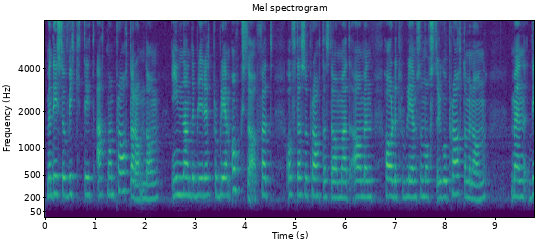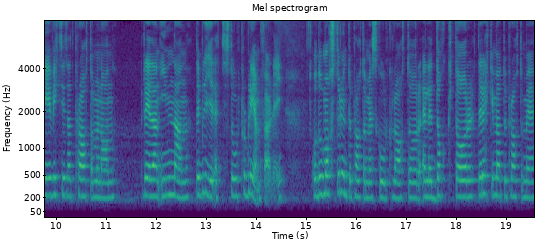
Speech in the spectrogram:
Men det är så viktigt att man pratar om dem innan det blir ett problem också. För att ofta så pratas det om att ja, men har du ett problem så måste du gå och prata med någon. Men det är viktigt att prata med någon redan innan det blir ett stort problem för dig. Och då måste du inte prata med en skolkurator eller doktor. Det räcker med att du pratar med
